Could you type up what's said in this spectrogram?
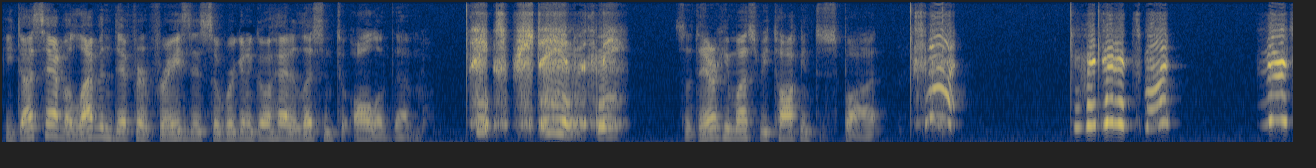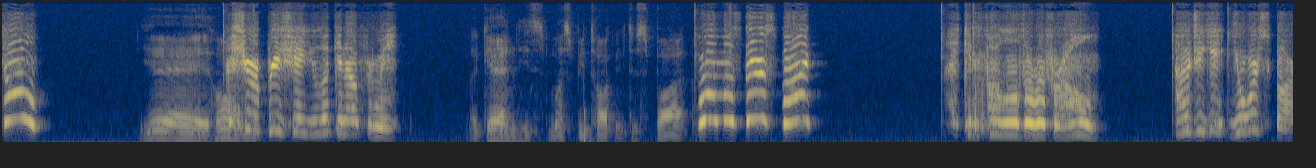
He does have 11 different phrases, so we're going to go ahead and listen to all of them. Thanks for staying with me. So there he must be talking to Spot. Spot! I did it, Spot! There's home! Yay, home. I sure appreciate you looking out for me. Again, he must be talking to Spot. We're almost there, Spot. I can follow the river home. How'd you get your scar?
